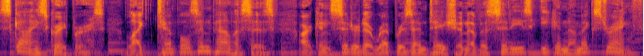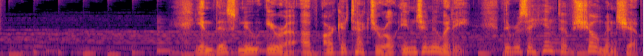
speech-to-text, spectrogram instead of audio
Skyscrapers, like temples and palaces, are considered a representation of a city's economic strength. In this new era of architectural ingenuity, there is a hint of showmanship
